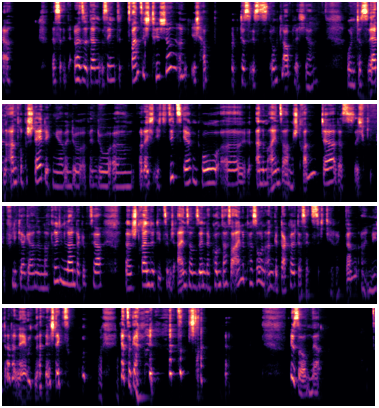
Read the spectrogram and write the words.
Ja. Das, also dann sind 20 Tische und ich habe, das ist unglaublich, ja. Und das werden andere bestätigen, ja, wenn du, wenn du, ähm, oder ich, ich sitze irgendwo äh, an einem einsamen Strand ja, das, ich fliege ja gerne nach Griechenland, da gibt's ja äh, Strände, die ziemlich einsam sind, da kommt da so eine Person angedackelt, der setzt sich direkt dann einen Meter daneben, ich denke so, ich hätte so gerne mal einen Strand. Ja. Ist so, ja.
